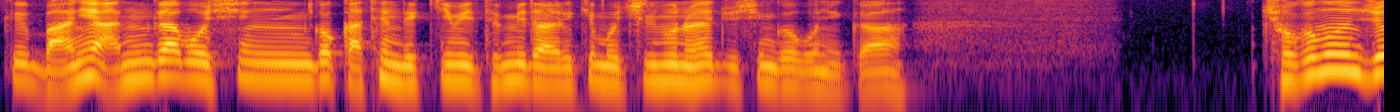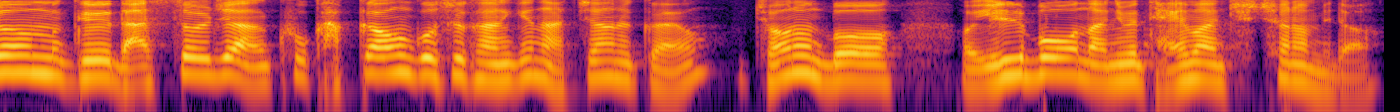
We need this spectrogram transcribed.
그 많이 안 가보신 것 같은 느낌이 듭니다. 이렇게 뭐 질문을 해주신 거 보니까. 조금은 좀 그 낯설지 않고 가까운 곳을 가는 게 낫지 않을까요? 저는 뭐 어, 일본 아니면 대만 추천합니다.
